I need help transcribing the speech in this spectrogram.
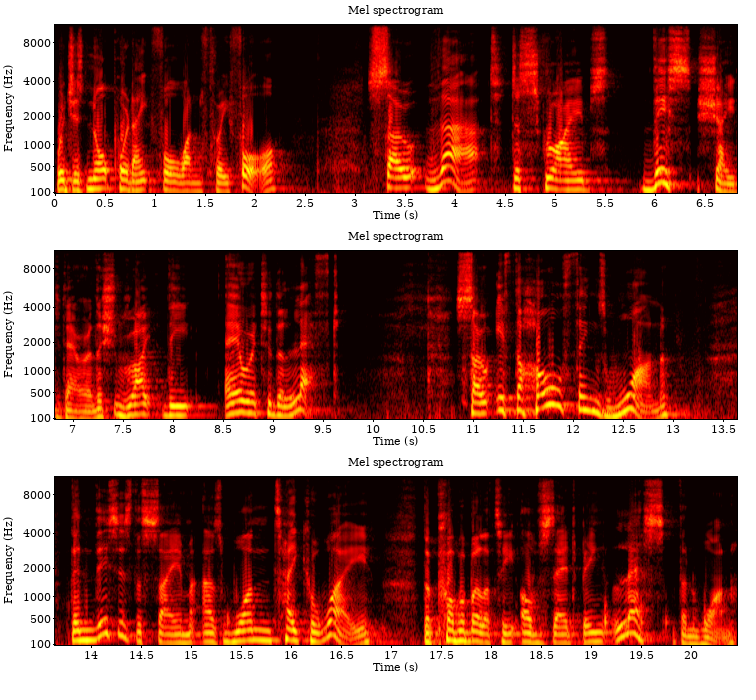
which is 0.84134, so that describes this shaded area, the, right, the area to the left. So if the whole thing's 1, then this is the same as 1 take away the probability of z being less than 1.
